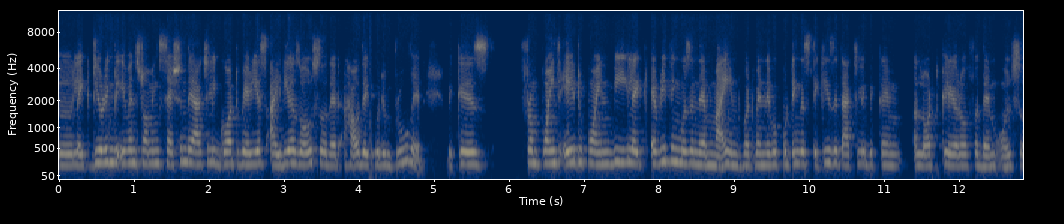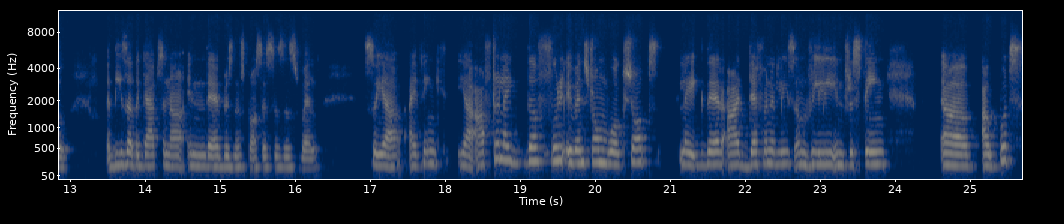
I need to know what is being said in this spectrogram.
uh, like during the event storming session they actually got various ideas also that how they could improve it because from point A to point B, like everything was in their mind. But when they were putting the stickies, it actually became a lot clearer for them also. These are the gaps in our in their business processes as well. so yeah i think yeah after like the full event storm workshops like there are definitely some really interesting uh, outputs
